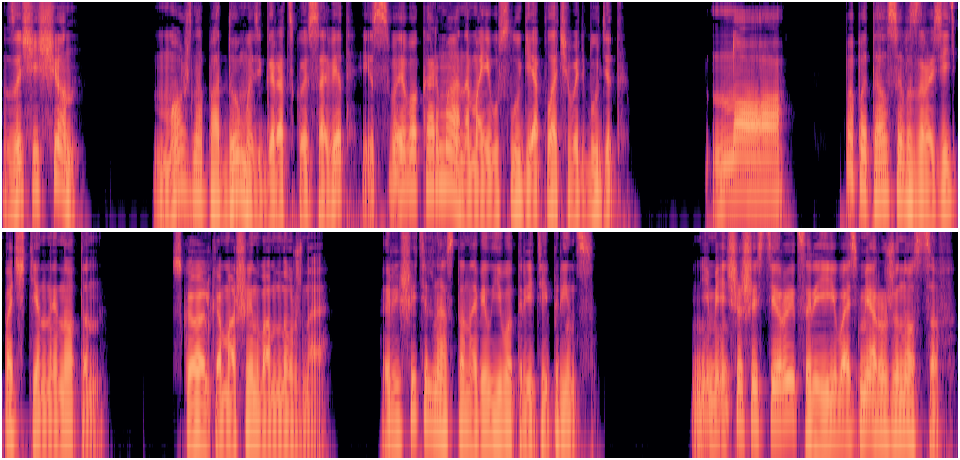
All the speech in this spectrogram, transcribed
защищен. Можно подумать, городской совет из своего кармана мои услуги оплачивать будет. Но... Попытался возразить почтенный Нотон. «Сколько машин вам нужно?» Решительно остановил его третий принц. «Не меньше шести рыцарей и восьми оруженосцев»,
